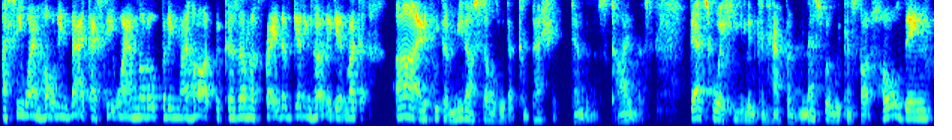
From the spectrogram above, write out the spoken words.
I see why I'm holding back. I see why I'm not opening my heart because I'm afraid of getting hurt again. Like, ah, and if we can meet ourselves with that compassion, tenderness, kindness, that's where healing can happen. And that's where we can start holding,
